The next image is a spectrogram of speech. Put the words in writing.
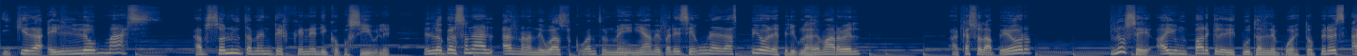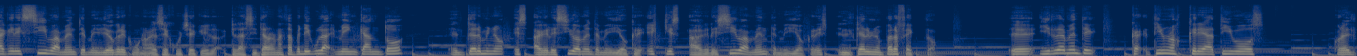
y queda en lo más absolutamente genérico posible. En lo personal, Ant-Man and the Wasp Quantum Mania me parece una de las peores películas de Marvel. ¿Acaso la peor? No sé, hay un par que le disputan el puesto, pero es agresivamente mediocre, como una vez escuché que, la citaron a esta película. Me encantó. El término es agresivamente mediocre. Es que es agresivamente mediocre. Es el término perfecto. Eh, y realmente tiene unos creativos con el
